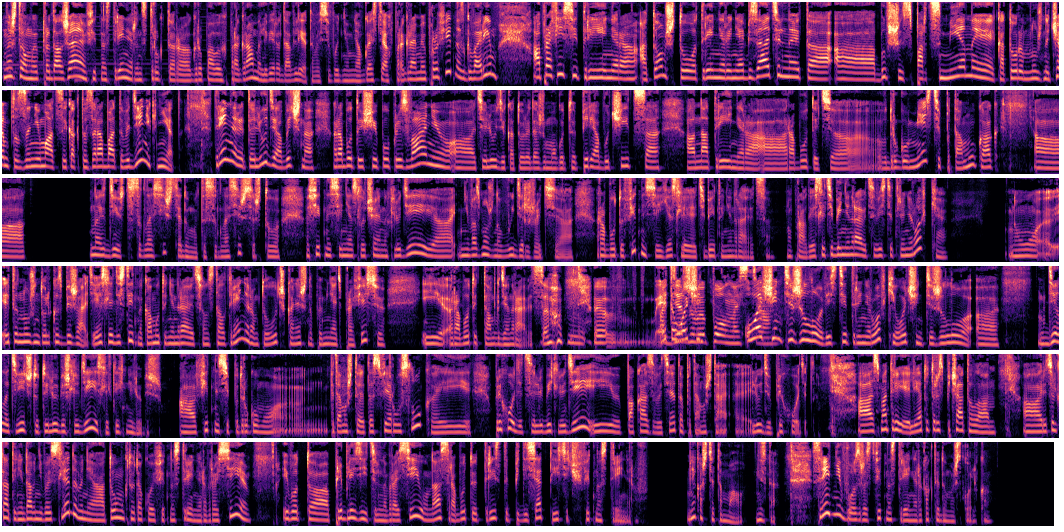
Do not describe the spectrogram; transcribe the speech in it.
Ну что, мы продолжаем. Фитнес-тренер, инструктор э, групповых программ Эльвира Давлетова сегодня у меня в гостях в программе про фитнес. Говорим о профессии тренера, о том, что тренеры не обязательно это а бывшие спортсмены, которым нужно чем-то заниматься и как-то зарабатывать денег. Нет. Тренеры это люди, обычно работающие по призванию, а, те люди, которые даже могут переобучиться а, на тренера, а, работать а, в другом месте, потому как а, Надеюсь, ты согласишься, я думаю, ты согласишься, что в фитнесе нет случайных людей, а невозможно выдержать а, работу в фитнесе, если тебе это не нравится. Ну, правда, если тебе не нравится вести тренировки, ну, это нужно только сбежать. Если действительно кому-то не нравится, он стал тренером, то лучше, конечно, поменять профессию и работать там, где нравится. Э, Это очень, полностью. очень тяжело вести тренировки, очень тяжело э, делать вид, что ты любишь людей, если ты их не любишь. А в фитнесе по-другому, э, потому что это сфера услуг, и приходится любить людей и показывать это, потому что э, люди приходят. А, смотри, я тут распечатала а, результаты недавнего исследования о том, кто такой фитнес-тренер в России. И вот а, приблизительно в России у нас работают 350 тысяч фитнес-тренеров. Мне кажется, это мало, не знаю. Средний возраст фитнес-тренера, как ты думаешь, сколько?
